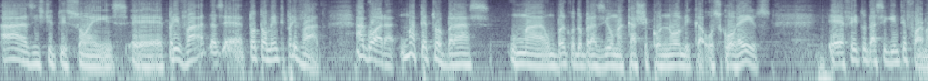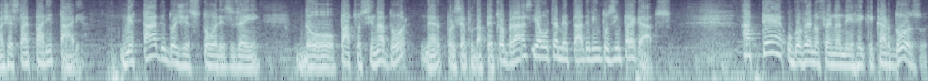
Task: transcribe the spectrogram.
as instituições é, privadas é totalmente privado. Agora, uma Petrobras, uma, um Banco do Brasil, uma Caixa Econômica, os Correios, é feito da seguinte forma: a gestão é paritária. Metade dos gestores vem do patrocinador, né, por exemplo, da Petrobras, e a outra metade vem dos empregados. Até o governo Fernando Henrique Cardoso,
